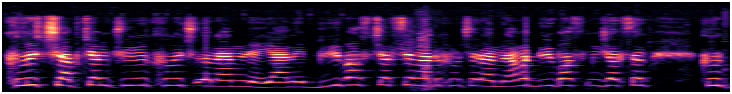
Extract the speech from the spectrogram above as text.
Kılıç yapacağım çünkü kılıç önemli. Yani büyü basacaksan abi kılıç önemli ama büyü basmayacaksan kılı,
